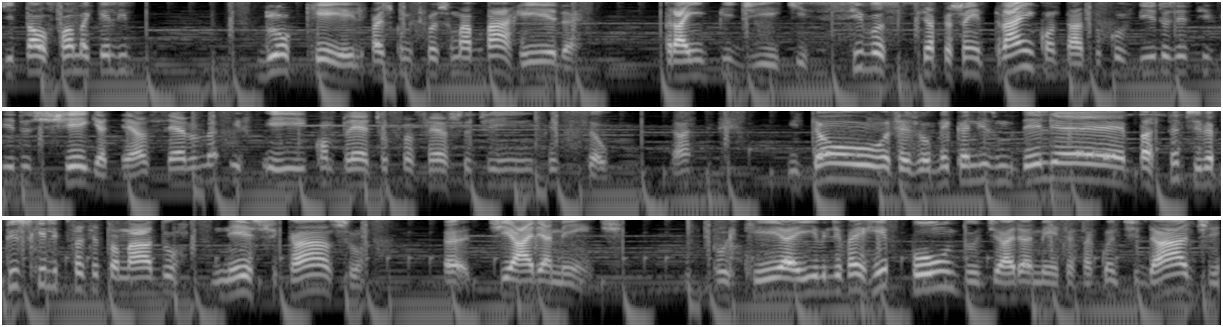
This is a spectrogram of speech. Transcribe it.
de tal forma que ele bloqueia, ele faz como se fosse uma barreira para impedir que, se, você, se, a pessoa entrar em contato com o vírus, esse vírus chegue até a célula e, e complete o processo de infecção. Tá? Então, ou seja, o mecanismo dele é bastante. É por isso que ele precisa ser tomado, neste caso, uh, diariamente. Porque aí ele vai repondo diariamente essa quantidade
